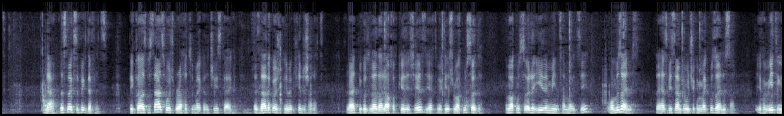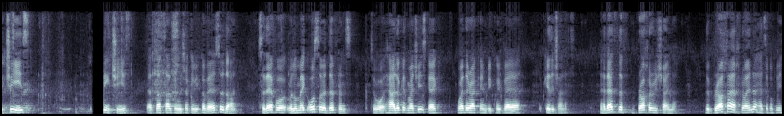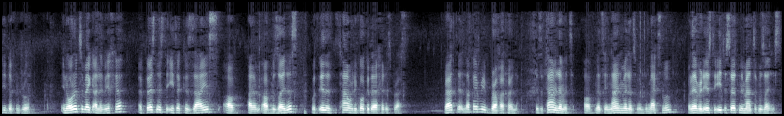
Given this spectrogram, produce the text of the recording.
Now, this makes a big difference. Because besides for which bracha to make on the cheesecake, there's another question, can you make kiddush on it? Right? Because you know the halach of kiddush is you have to make kiddush makom soda. And makom soda either means hamotzi or mazonis. There has to be something which you can make mazonis on. If I'm eating cheese, eating cheese, that's not something which I can be koveya soda on. So therefore, it will make also a difference to how I look at my cheesecake, whether I can be koveya kiddush on it. Now that's the bracha rishona. The bracha achrona has a completely different rule. In order to make alamichya, a person has to eat a kazayis of of mazonis within the time what we call chidus pras. Right? Like every bracha achrona. There's a time limit of let's say nine minutes or the maximum, whatever it is, to eat a certain amount of mazonis.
